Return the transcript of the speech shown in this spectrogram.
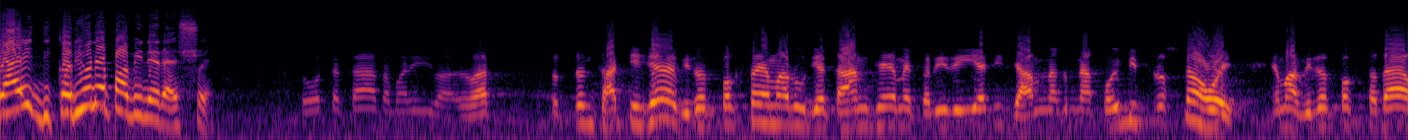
ન્યાય દીકરીઓને પાવીને રહેશે? સો ટકા તમારી વાત તદ્દન સાચી છે. વિરોધ પક્ષ અમારું જે કામ છે, અમે કરી રહ્યા છીએ. જામનગરના કોઈ બી પ્રશ્ન હોય, એમાં વિરોધ પક્ષ સદા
